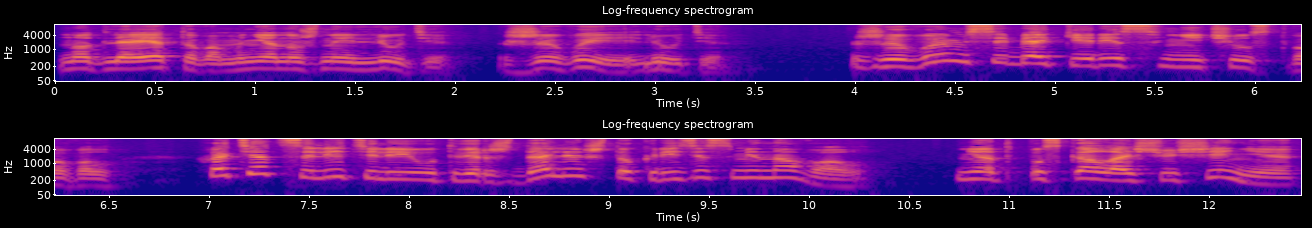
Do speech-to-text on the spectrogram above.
Но для этого мне нужны люди, живые люди. Живым себя Кирис не чувствовал. Хотя целители и утверждали, что кризис миновал. Не отпускало ощущение,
